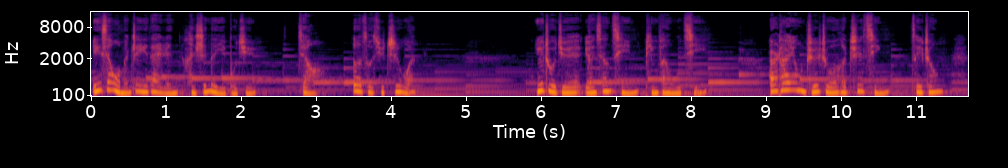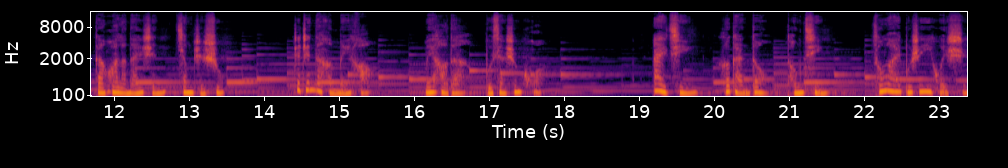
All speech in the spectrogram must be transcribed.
影响我们这一代人很深的一部剧，叫《恶作剧之吻》。女主角袁湘琴平凡无奇，而她用执着和痴情，最终感化了男神江直树。这真的很美好，美好的不像生活。爱情和感动、同情，从来不是一回事。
